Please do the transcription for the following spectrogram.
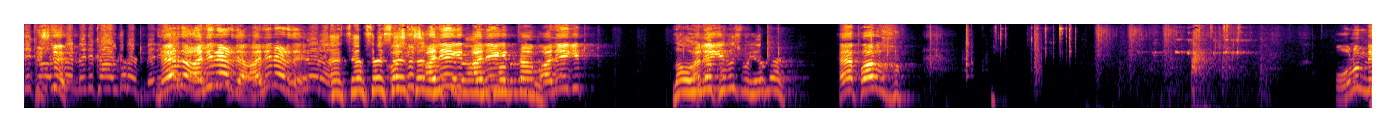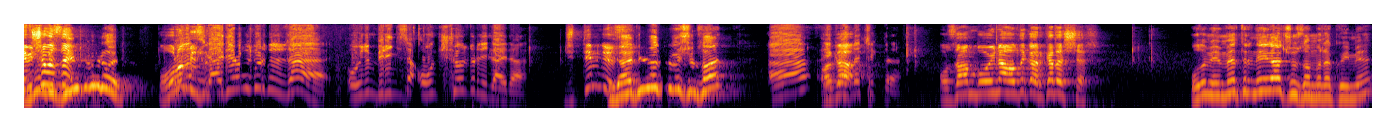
Beni Düştü. kaldırın beni kaldırın. Beni Nerede? kaldırın. Ali nerede? Ali nerede? Sen sen sen Koş sen koş sen. Ali'ye git. abi, Ali'ye git tamam. Ali'ye git. Lan oyuna Ali'ye git. konuşma yanlar. He pardon. Oğlum ne biçim Oğlum hızlı? oyun? Oğlum biz İlayda'yı öldürdünüz ha. Oyunun birincisi 10 kişi öldürdü İlayda. Ciddi mi diyorsun? İlayda'yı öldürmüşüz lan. Ha? Aga. Ekranda çıktı. O zaman bu oyunu aldık arkadaşlar. Oğlum inventory neyle açıyoruz amına koyayım ya?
